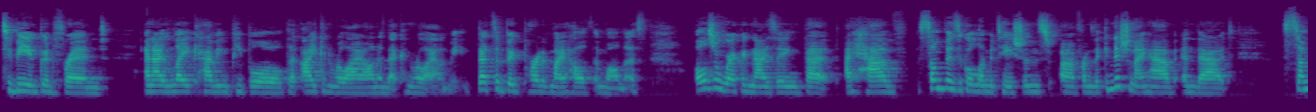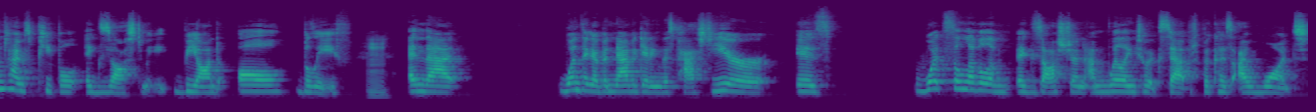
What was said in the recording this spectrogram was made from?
to be a good friend. And I like having people that I can rely on and that can rely on me. That's a big part of my health and wellness. Also, recognizing that I have some physical limitations uh, from the condition I have, and that sometimes people exhaust me beyond all belief. Mm. And that one thing I've been navigating this past year is what's the level of exhaustion I'm willing to accept because I want,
